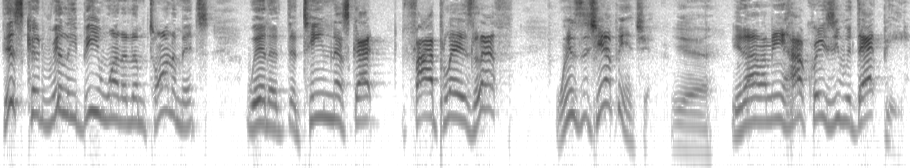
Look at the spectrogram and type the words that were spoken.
This could really be one of them tournaments where the, the team that's got five players left wins the championship. Yeah. You know what I mean? How crazy would that be?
